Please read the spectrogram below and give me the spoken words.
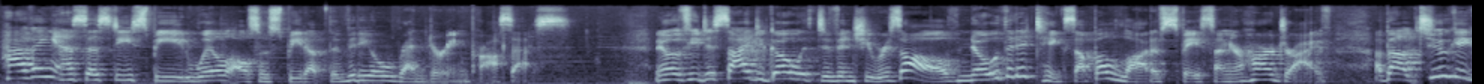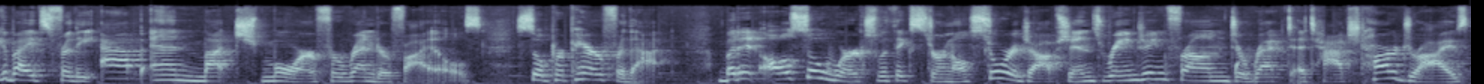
Having SSD speed will also speed up the video rendering process. Now, if you decide to go with DaVinci Resolve, know that it takes up a lot of space on your hard drive, about 2 gigabytes for the app and much more for render files, so prepare for that. But it also works with external storage options ranging from direct attached hard drives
